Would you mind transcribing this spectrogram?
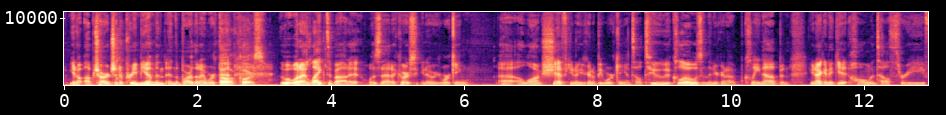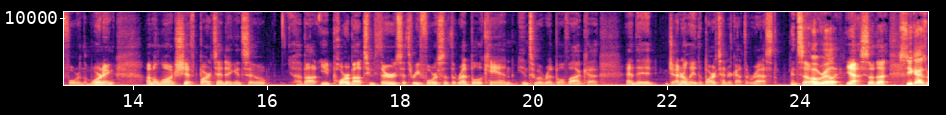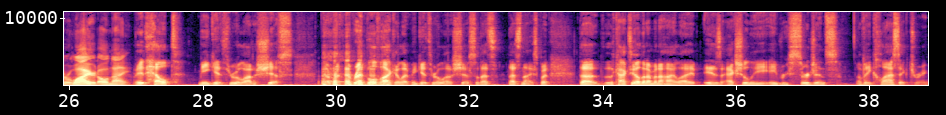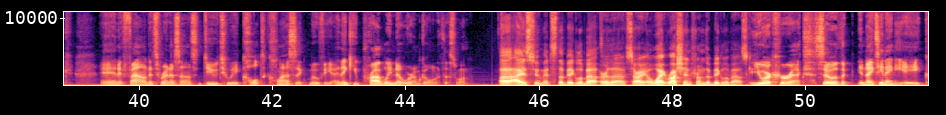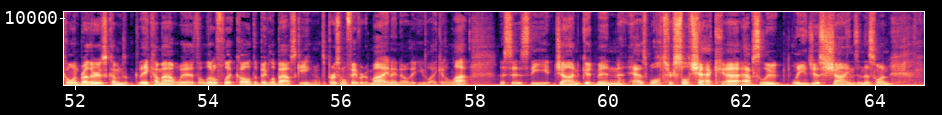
you know upcharge at a premium in, in the bar that I worked oh, at. Oh, of course. What I liked about it was that, of course, you know, you're working uh, a long shift. You know, you're going to be working until two to close, and then you're going to clean up, and you're not going to get home until three, four in the morning on a long shift bartending. And so, about you'd pour about two thirds to three fourths of the Red Bull can into a Red Bull vodka, and then generally the bartender got the rest. And so, oh really? Yeah. So the so you guys were wired all night. It helped me get through a lot of shifts. The, the Red Bull vodka let me get through a lot of shifts, so that's that's nice. But the the cocktail that I'm going to highlight is actually a resurgence of a classic drink, and it found its renaissance due to a cult classic movie. I think you probably know where I'm going with this one. Uh, I assume it's the Big Lebowski, or the sorry, a White Russian from the Big Lebowski. You are correct. So the in 1998, Coen Brothers comes they come out with a little flick called The Big Lebowski. It's a personal favorite of mine. I know that you like it a lot. This is the John Goodman as Walter Sobchak. Uh, absolutely just shines in this one.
